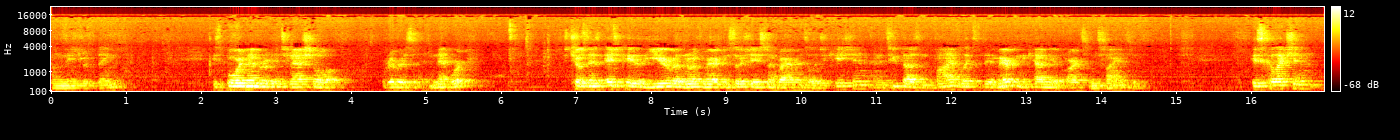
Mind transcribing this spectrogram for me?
on the Nature of Things. He's board member of International Rivers Network. Chosen as Educator of the Year by the North American Association of Environmental Education, and in 2005 elected to the American Academy of Arts and Sciences. His collection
